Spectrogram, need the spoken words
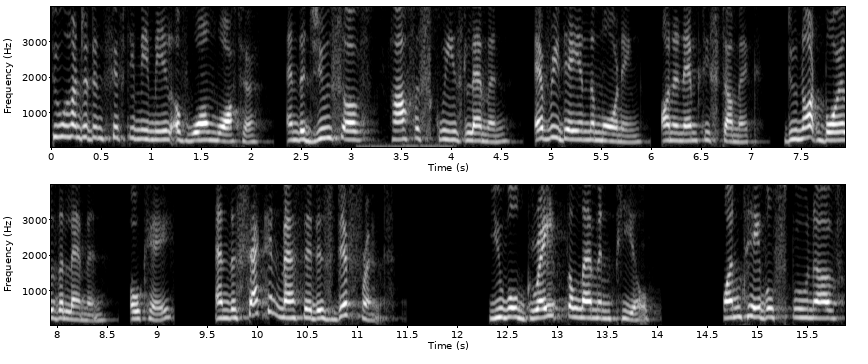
250 ml of warm water and the juice of half a squeezed lemon every day in the morning on an empty stomach. Do not boil the lemon, okay? And the second method is different. You will grate the lemon peel. One tablespoon of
